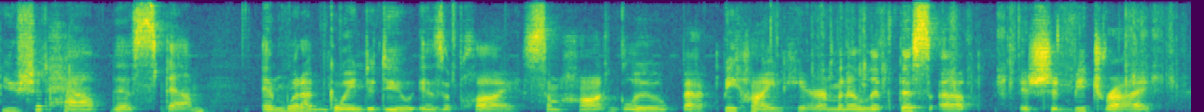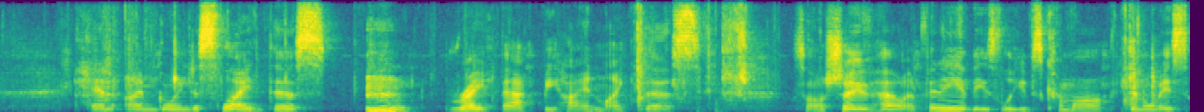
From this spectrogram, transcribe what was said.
You should have this stem and what I'm going to do is apply some hot glue back behind here. I'm going to lift this up. It should be dry. And I'm going to slide this right back behind like this. So I'll show you how, if any of these leaves come off, you can always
